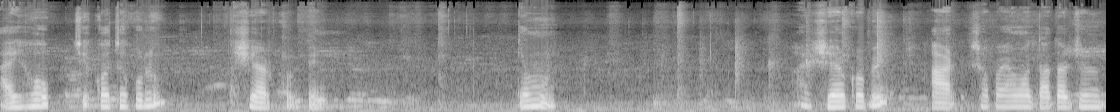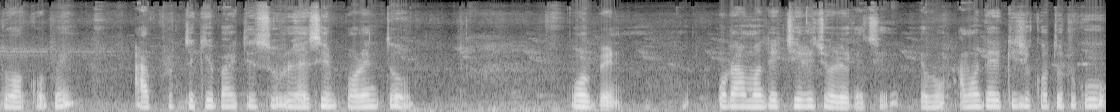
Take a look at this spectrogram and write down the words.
আই হোপ যে কথাগুলো শেয়ার করবেন। কেমন? আর শেয়ার করবে আর সবাই আমার দাদার জন্য দোয়া করবে আর প্রত্যেকে বাড়িতে সুরে আছেন পড়েন তো? পড়বেন। ওরা আমাদের ছেড়ে চলে গেছে এবং আমাদের কিছু কতটুকু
